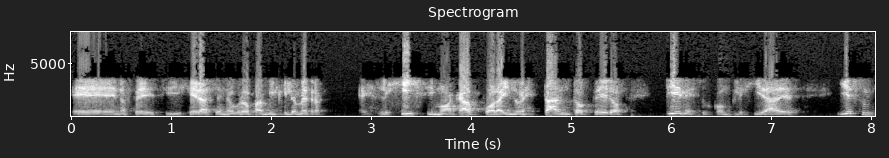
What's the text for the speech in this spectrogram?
eh, no sé, si dijeras en Europa mil kilómetros, es lejísimo, acá por ahí no es tanto, pero tiene sus complejidades y es un,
